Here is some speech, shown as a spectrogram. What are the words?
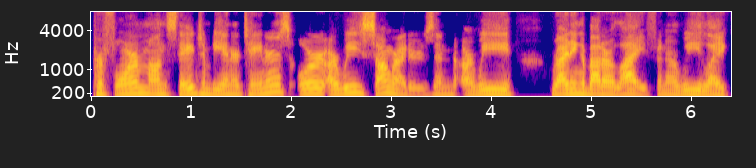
perform on stage and be entertainers or are we songwriters and are we writing about our life and are we like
